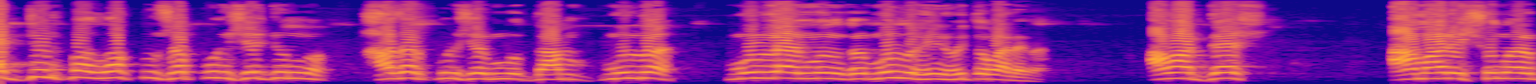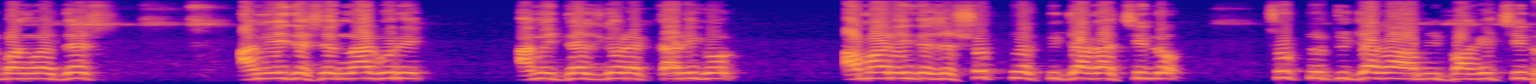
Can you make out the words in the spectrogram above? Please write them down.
একজন রক্ত শোষা পুলিশের জন্য হাজার পুলিশের দাম মূল্য, মূল্যায়ন মনে করো মূল্যহীন হইতে পারে না। আমার দেশ আমার এই সোনার বাংলাদেশ, আমি এই দেশের নাগরিক, আমি দেশ গড়ের কারিগর, আমার এই দেশে ছোট্ট একটি জায়গা ছিল, ছোট্ট একটু জায়গা আমি বাগে ছিল,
